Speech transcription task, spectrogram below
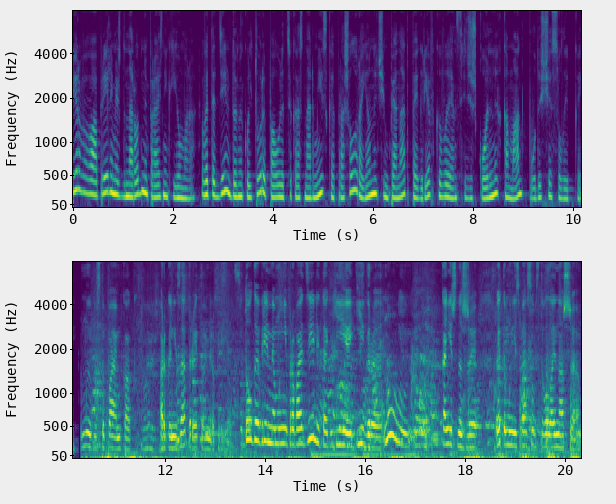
1 апреля – Международный праздник юмора. В этот день в Доме культуры по улице Красноармейская прошел районный чемпионат по игре в КВН среди школьных команд будущее с улыбкой. Мы выступаем как организаторы этого мероприятия. Долгое время мы не проводили такие игры. Ну, конечно же, этому не способствовала и наша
